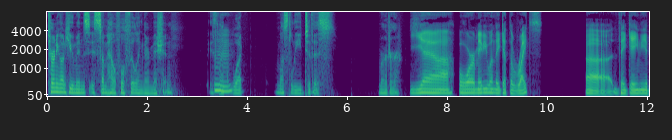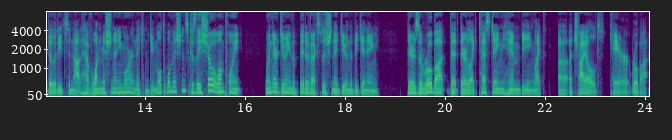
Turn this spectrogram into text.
turning on humans is somehow fulfilling their mission. Is Mhm. like what must lead to this murder. Yeah, or maybe when they get the rights, uh, they gain the ability to not have one mission anymore, and they can do multiple missions. Because they show at one point when they're doing the bit of exposition they do in the beginning, there's a robot that they're like testing him being like a, a child care robot,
